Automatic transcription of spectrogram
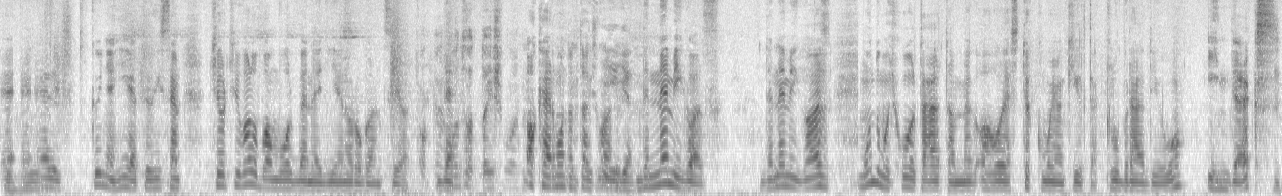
e- e- el is könnyen hihető, hiszen Churchill valóban volt benne egy ilyen arrogancia. Akár De- mondhatta is volna. Akár mondtam is volna, Igen. de nem igaz. De nem igaz. Mondom, hogy hol találtam meg, ahol ezt tök komolyan kiírták. Klubrádió, Index,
